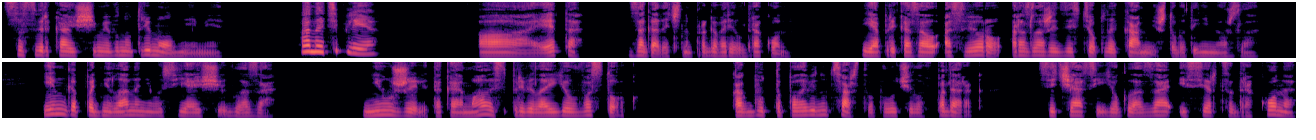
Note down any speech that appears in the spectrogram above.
со сверкающими внутри молниями. «Она теплее», «А это?» — загадочно проговорил дракон. «Я приказал Осверу разложить здесь теплые камни, чтобы ты не мерзла». Инга подняла на него сияющие глаза. Неужели такая малость привела ее в восторг? Как будто половину царства получила в подарок. Сейчас ее глаза и сердце дракона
